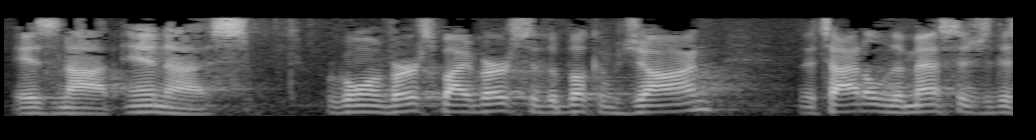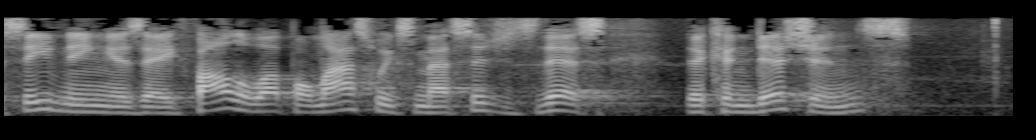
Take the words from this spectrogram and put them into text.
is not in us. We're going verse by verse to the book of John. The title of the message this evening is a follow up on last week's message. It's this The Conditions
